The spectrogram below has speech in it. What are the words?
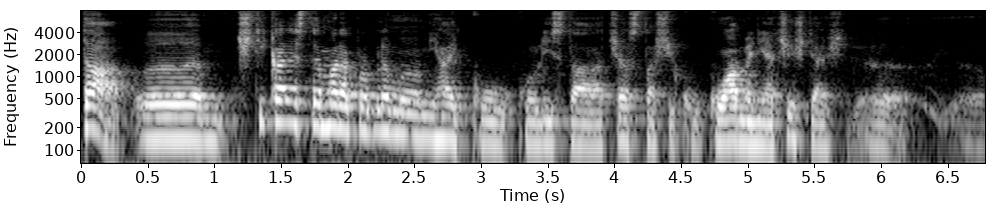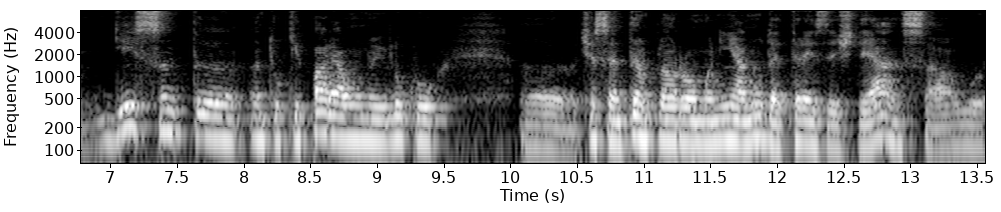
Da, ă, știi care este marea problemă, Mihai, cu, cu lista aceasta și cu, cu oamenii aceștia? Ă, ei sunt ă, întruchiparea unui lucru ce se întâmplă în România nu de 30 de ani sau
